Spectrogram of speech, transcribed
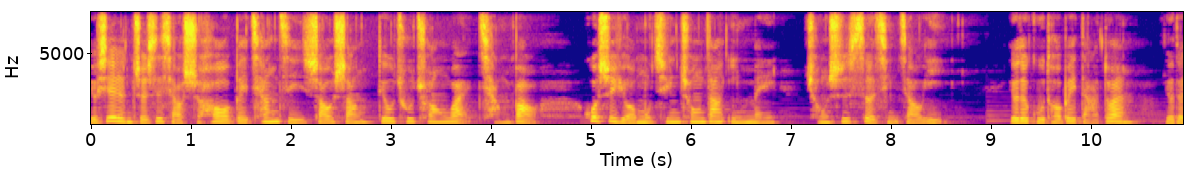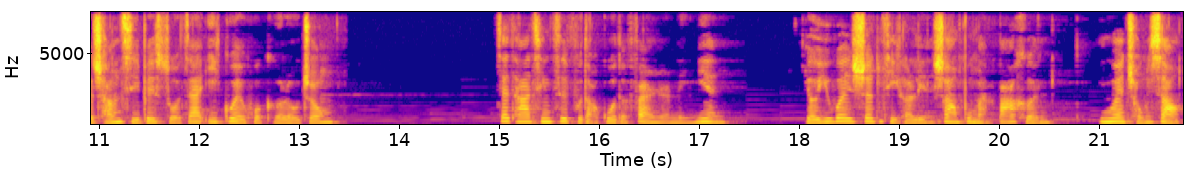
有些人则是小时候被枪击、烧伤、丢出窗外、强暴，或是由母亲充当淫媒，从事色情交易；有的骨头被打断，有的长期被锁在衣柜或阁楼中。在他亲自辅导过的犯人里面，有一位身体和脸上布满疤痕。因为从小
